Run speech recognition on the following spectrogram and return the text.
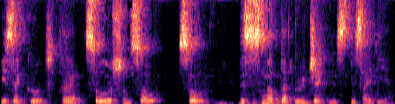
is a good uh, solution. So, so this is not that we reject this, this idea.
